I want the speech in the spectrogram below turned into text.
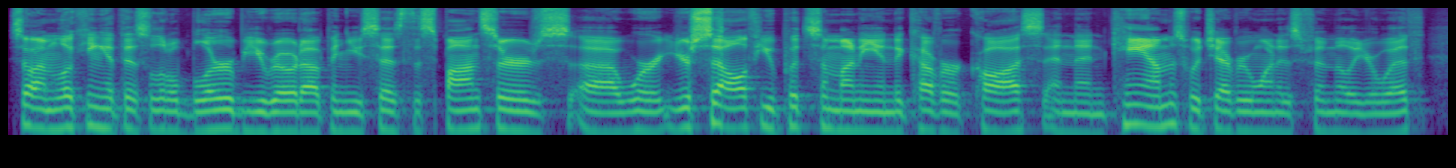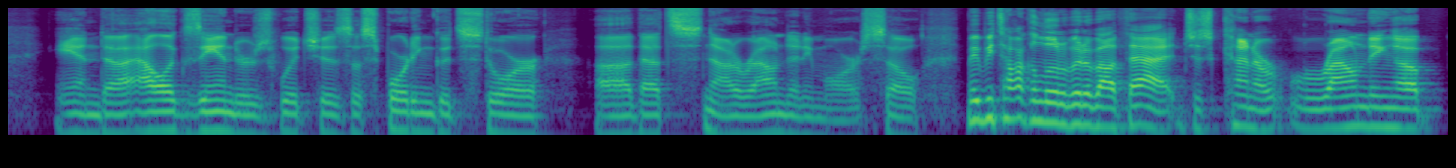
So I'm looking at this little blurb you wrote up, and you says the sponsors uh, were yourself. You put some money in to cover costs, and then Cams, which everyone is familiar with, and uh, Alexander's, which is a sporting goods store uh, that's not around anymore. So maybe talk a little bit about that. Just kind of rounding up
